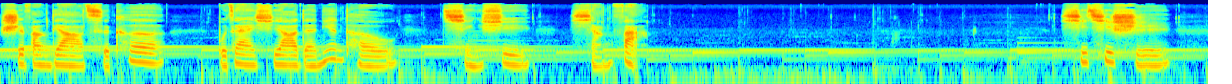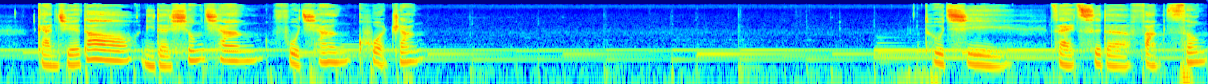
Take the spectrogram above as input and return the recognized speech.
释放掉此刻。不再需要的念头、情绪、想法。吸气时，感觉到你的胸腔、腹腔扩张；吐气，再次的放松。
